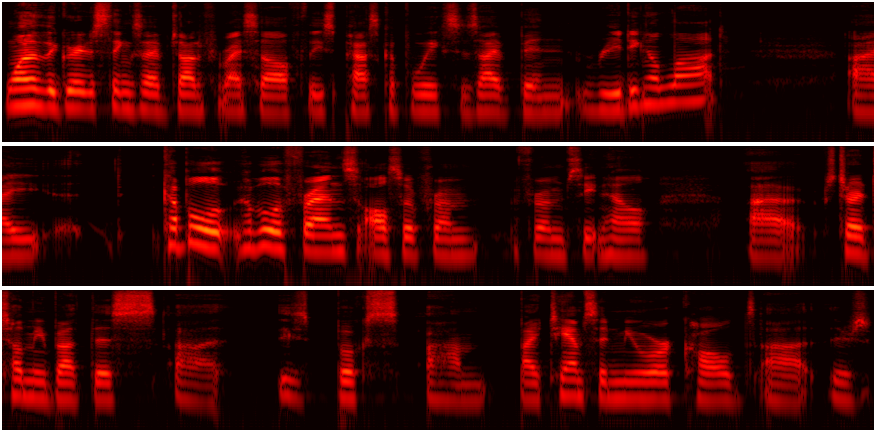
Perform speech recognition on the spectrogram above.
one of the greatest things I've done for myself these past couple weeks is I've been reading a lot. I a couple couple of friends also from from Seton Hill uh, started telling me about this uh, these books um, by Tamsin Muir called uh, there's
